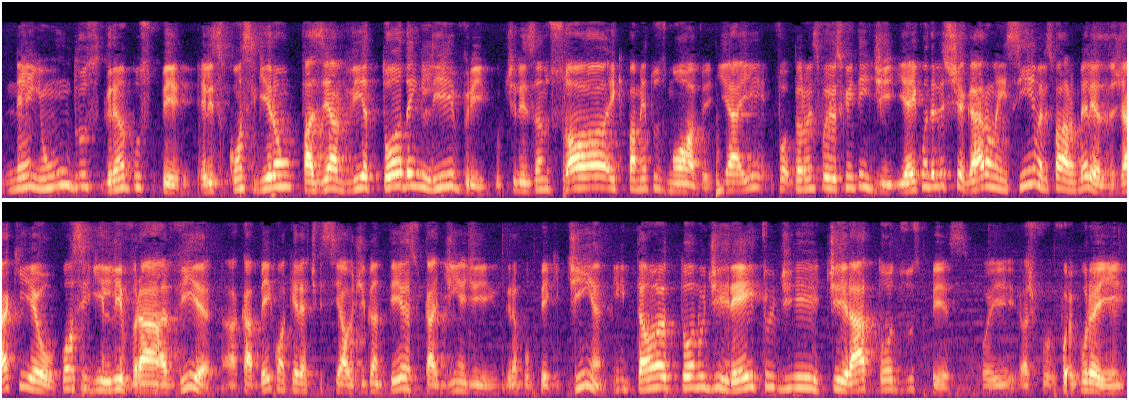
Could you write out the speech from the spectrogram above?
nenhum dos grampos P. Eles conseguiram fazer a via toda em livre, utilizando só equipamentos móveis. E aí, foi, pelo menos foi isso que eu entendi. E aí, quando eles chegaram lá em cima, eles falaram: beleza, já que eu consegui livrar a via, acabei com aquele artificial gigantesco, cadinha de grampo P que tinha, então eu tô no direito de tirar todos os P's. Foi, acho que foi por aí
